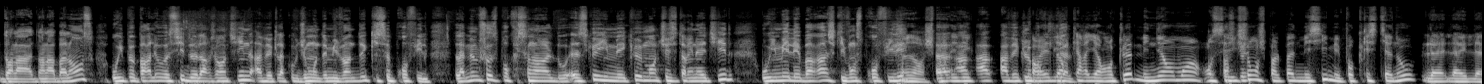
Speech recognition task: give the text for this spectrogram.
dans la dans la balance ou il peut parler aussi de l'Argentine avec la Coupe du Monde 2022 qui se profile. La même chose pour Cristiano Ronaldo. Est-ce qu'il met que Manchester United ou il met les barrages qui vont se profiler Non, non, je parlais euh, des- avec le parler de leur Portugal? carrière en club, mais néanmoins en sélection, je parle pas de Messi, mais pour Cristiano, la, la, la,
